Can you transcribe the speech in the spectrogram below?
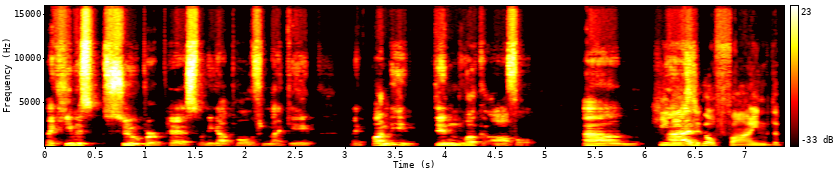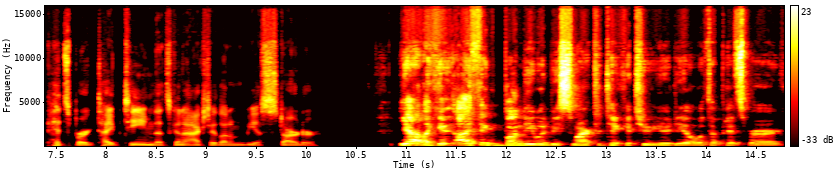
Like he was super pissed when he got pulled from that game. Like Bundy didn't look awful. Um, he needs I- to go find the Pittsburgh type team that's going to actually let him be a starter. Yeah, like I think Bundy would be smart to take a two-year deal with a Pittsburgh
